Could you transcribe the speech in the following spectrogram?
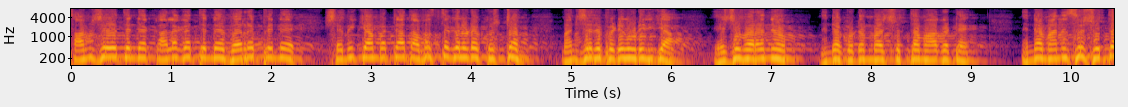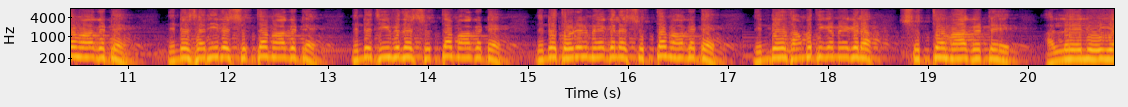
സംശയത്തിന്റെ കലകത്തിന്റെ വെറുപ്പിന്റെ ക്ഷമിക്കാൻ പറ്റാത്ത അവസ്ഥകളുടെ കുഷ്ഠം മനുഷ്യരെ പിടികൂടിയിരിക്കുക യേശു പറഞ്ഞു നിന്റെ കുടുംബം ശുദ്ധമാകട്ടെ. നിന്റെ മനസ്സ് ശുദ്ധമാകട്ടെ. നിന്റെ ശരീരം ശുദ്ധമാകട്ടെ. നിന്റെ ജീവിതം ശുദ്ധമാകട്ടെ. നിന്റെ തൊഴിൽ മേഖല ശുദ്ധമാകട്ടെ. നിന്റെ സാമ്പത്തിക മേഖല ശുദ്ധമാകട്ടെ. അല്ലേ ലൂയ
